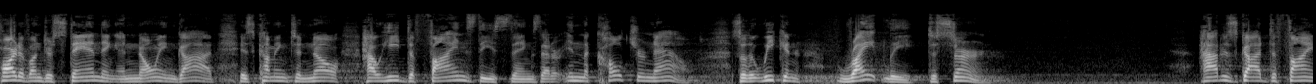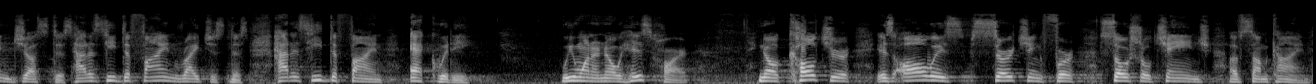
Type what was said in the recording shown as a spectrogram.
part of understanding and knowing God is coming to know how He defines these things that are in the culture now so that we can rightly discern. How does God define justice? How does He define righteousness? How does He define equity? We want to know His heart. You know, culture is always searching for social change of some kind.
